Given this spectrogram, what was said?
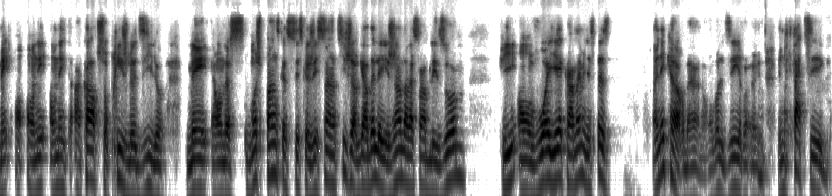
Mais on, est, on est encore surpris, je le dis, là. Mais on a, moi, je pense que c'est ce que j'ai senti. Je regardais les gens dans l'Assemblée Zoom, puis on voyait quand même une espèce, un écœurement, on va le dire, une fatigue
